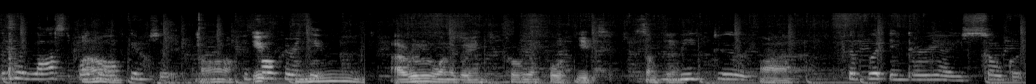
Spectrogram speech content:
It's the last bottle Oh. of kimchi. Ah, Before quarantine. Mm, I really want to go into Korea for eat something. Me too. Ah. The food in Korea is so good.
